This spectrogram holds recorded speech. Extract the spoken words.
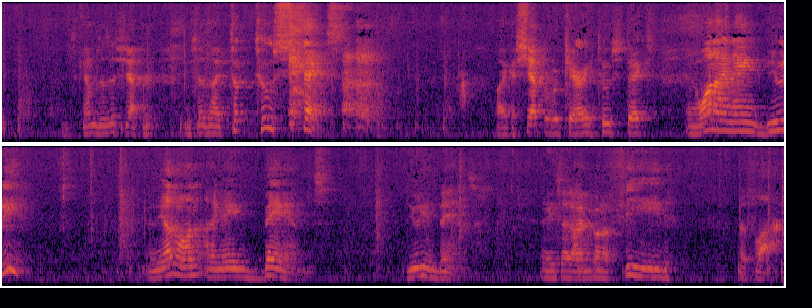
He comes as a shepherd. He says, I took two sticks, like a shepherd would carry, two sticks. And one I named Beauty, and the other one I named Bands. Beauty and Bands. And he said, I'm going to feed the flock.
